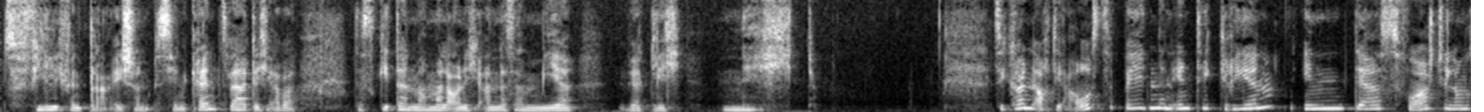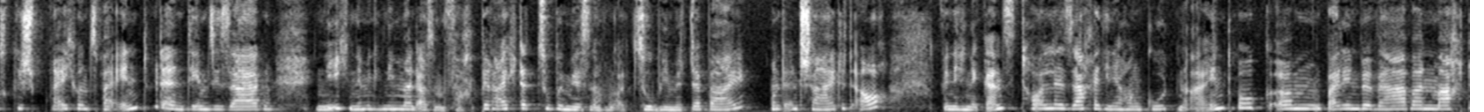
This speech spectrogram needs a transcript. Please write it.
zu viel. Ich finde drei schon ein bisschen grenzwertig, aber das geht dann manchmal auch nicht anders, aber mehr wirklich nicht. Sie können auch die Auszubildenden integrieren in das Vorstellungsgespräch und zwar entweder indem Sie sagen, nee, ich nehme niemand aus dem Fachbereich dazu, bei mir ist noch ein Azubi mit dabei und entscheidet auch. Finde ich eine ganz tolle Sache, die auch einen guten Eindruck ähm, bei den Bewerbern macht.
